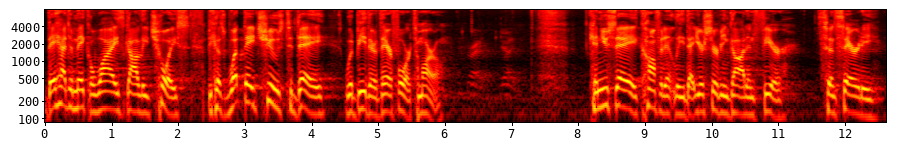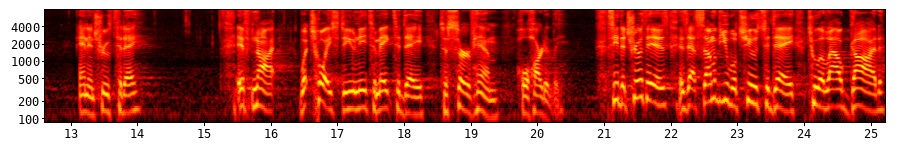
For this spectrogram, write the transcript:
they had to make a wise, godly choice, because what they choose today would be their therefore tomorrow. Can you say confidently that you're serving God in fear, sincerity, and in truth today? If not, what choice do you need to make today to serve Him wholeheartedly? See, the truth is, is that some of you will choose today to allow God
